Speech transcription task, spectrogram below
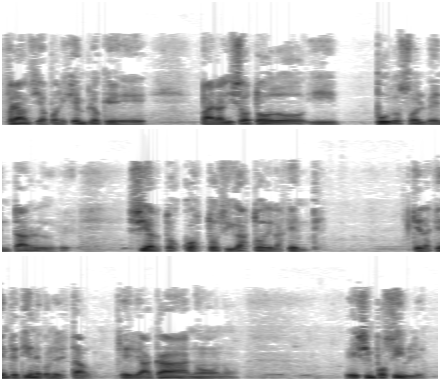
Francia, por ejemplo, que paralizó todo y pudo solventar ciertos costos y gastos de la gente, que la gente tiene con el Estado. Eh, acá no, no, es imposible.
